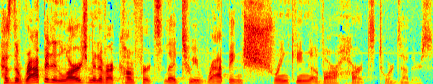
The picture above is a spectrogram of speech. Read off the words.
Has the rapid enlargement of our comforts led to a rapid shrinking of our hearts towards others?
